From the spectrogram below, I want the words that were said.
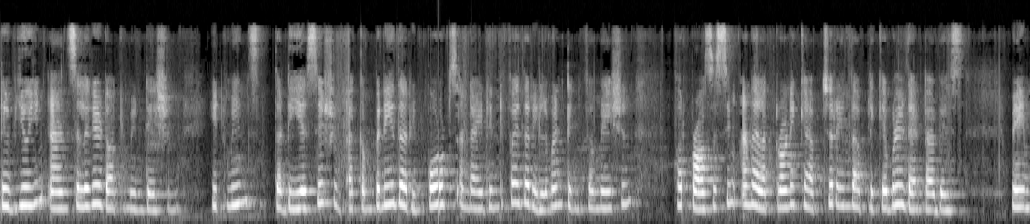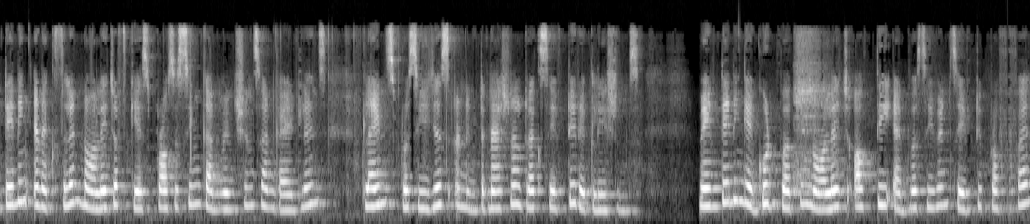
Reviewing ancillary documentation. It means the DSA should accompany the reports and identify the relevant information for processing and electronic capture in the applicable database. Maintaining an excellent knowledge of case processing conventions and guidelines, clients' procedures, and international drug safety regulations. Maintaining a good working knowledge of the adverse event safety profile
